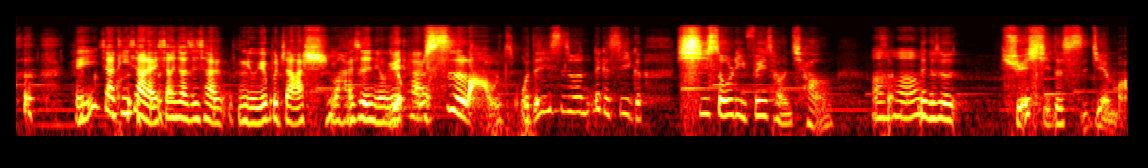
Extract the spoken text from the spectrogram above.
诶，这样听下来，相较之下，纽约不扎实吗？还是纽约不？是啦。我我的意思说，那个是一个吸收力非常强，那个是学习的时间嘛，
